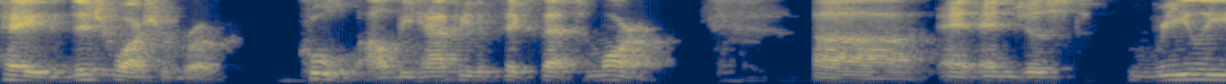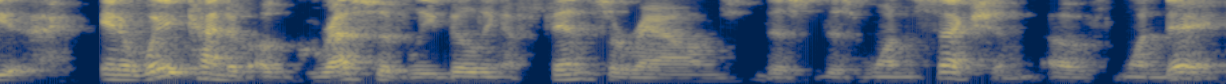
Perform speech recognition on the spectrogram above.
hey the dishwasher broke. Cool. I'll be happy to fix that tomorrow. Uh, and, and just really in a way kind of aggressively building a fence around this this one section of one day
